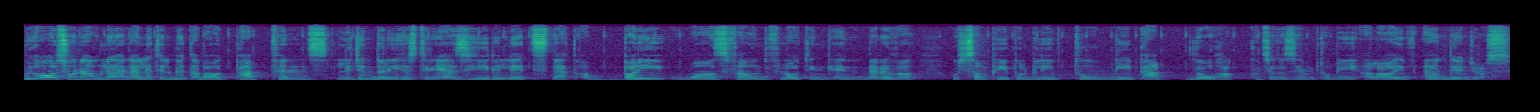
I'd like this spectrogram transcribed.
We also now learn a little bit about Pap Finn's legendary history as he relates that a body was found floating in the river, which some people believe to be Pap, though Huck considers him to be alive and dangerous.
